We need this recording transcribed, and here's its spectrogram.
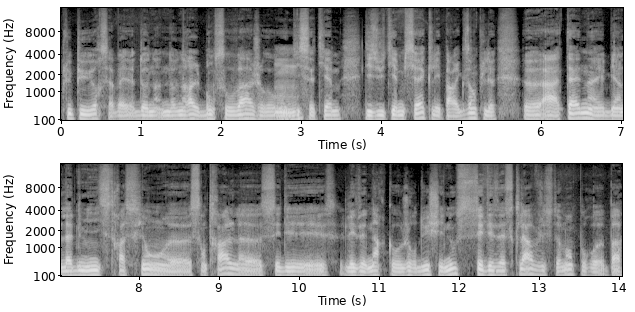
plus pures. Ça va donnera le bon sauvage au, mmh. XVIIe, XVIIIe siècle. Et par exemple, à Athènes, eh bien, l'administration centrale, c'est des les énarques aujourd'hui chez nous, c'est des esclaves justement pour pas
